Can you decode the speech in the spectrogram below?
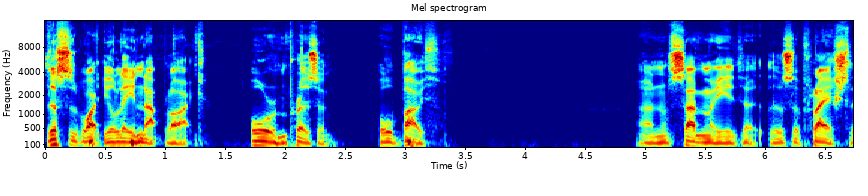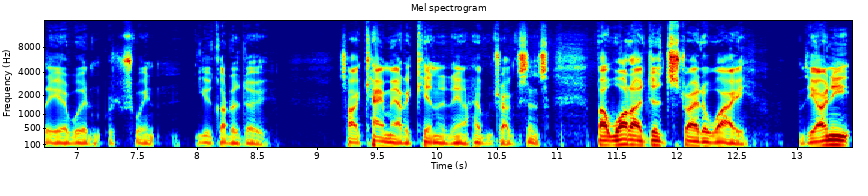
this is what you'll end up like, or in prison, or both. And suddenly th- there was a flash there when, which went, you've got to do. So I came out of Kennedy. I haven't drunk since. But what I did straight away, the only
